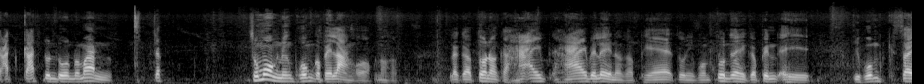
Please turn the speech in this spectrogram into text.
กัดกัดโดนโดนๆประมาณ ชั่วโมงหนึ่งผมก็ไปล้างออกเนาะครับ แล้วก็ตัวนั้นก็หายหายไปเลยเนาะครับแพ้ตัวนี้ผมต้นนี้ก็เป็นไอ้ที่ผมใส่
